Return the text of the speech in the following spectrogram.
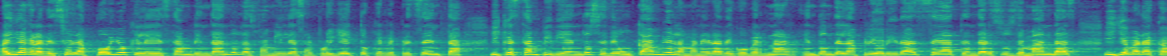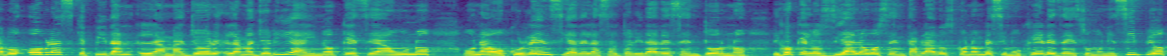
Ahí agradeció el apoyo que le están brindando las familias al proyecto que representa y que están pidiéndose de un cambio en la manera de gobernar, en donde la prioridad sea atender sus demandas y llevar a cabo obras que pidan la mayor la mayoría y no que sea uno una ocurrencia de las autoridades en turno. Dijo que los diálogos entablados con hombres y mujeres de su municipio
